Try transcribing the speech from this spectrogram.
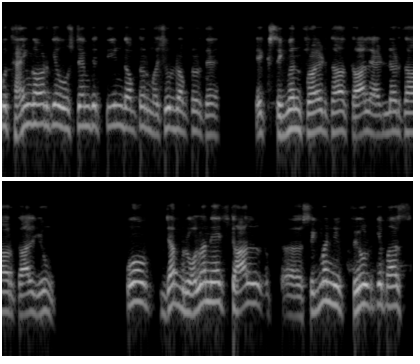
वो थैंक गॉड के उस टाइम के तीन डॉक्टर मशहूर डॉक्टर थे। एक सिगमन फ्रॉइड था कार्ल एडलर था और कार्ल यूंग वो जब रोलन एज कार्ल सिगमन फ्रॉइड के पास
